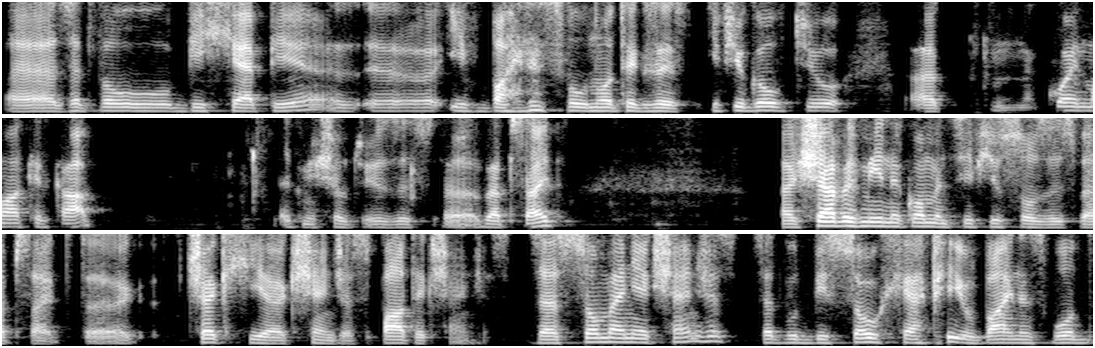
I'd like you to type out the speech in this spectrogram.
that will be happy if Binance will not exist. If you go to Coin Market Cap, let me show you this uh, website. Uh, share with me in the comments if you saw this website. Uh, check here exchanges, spot exchanges. There's so many exchanges that would be so happy if Binance would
